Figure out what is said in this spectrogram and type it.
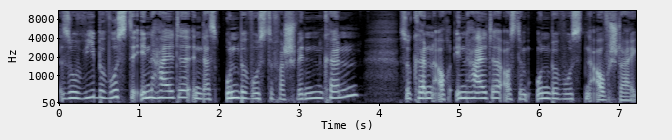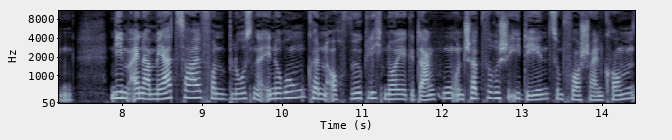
So wie bewusste Inhalte in das Unbewusste verschwinden können, so können auch Inhalte aus dem Unbewussten aufsteigen. Neben einer Mehrzahl von bloßen Erinnerungen können auch wirklich neue Gedanken und schöpferische Ideen zum Vorschein kommen,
